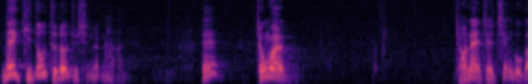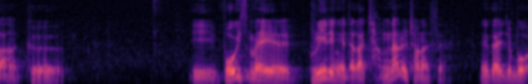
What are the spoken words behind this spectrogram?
내 기도 들어주시는 하나님. 예? 정말 전에 제 친구가 그 이 voicemail greeting에다가 장난을 쳐놨어요. 그러니까 이제 뭐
